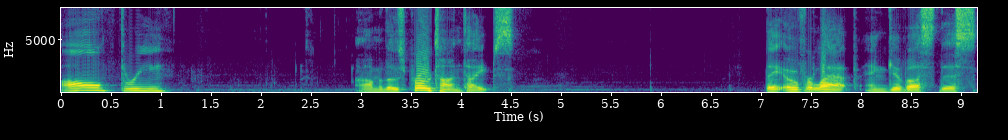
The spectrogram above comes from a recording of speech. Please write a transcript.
all three um, of those proton types, they overlap and give us this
